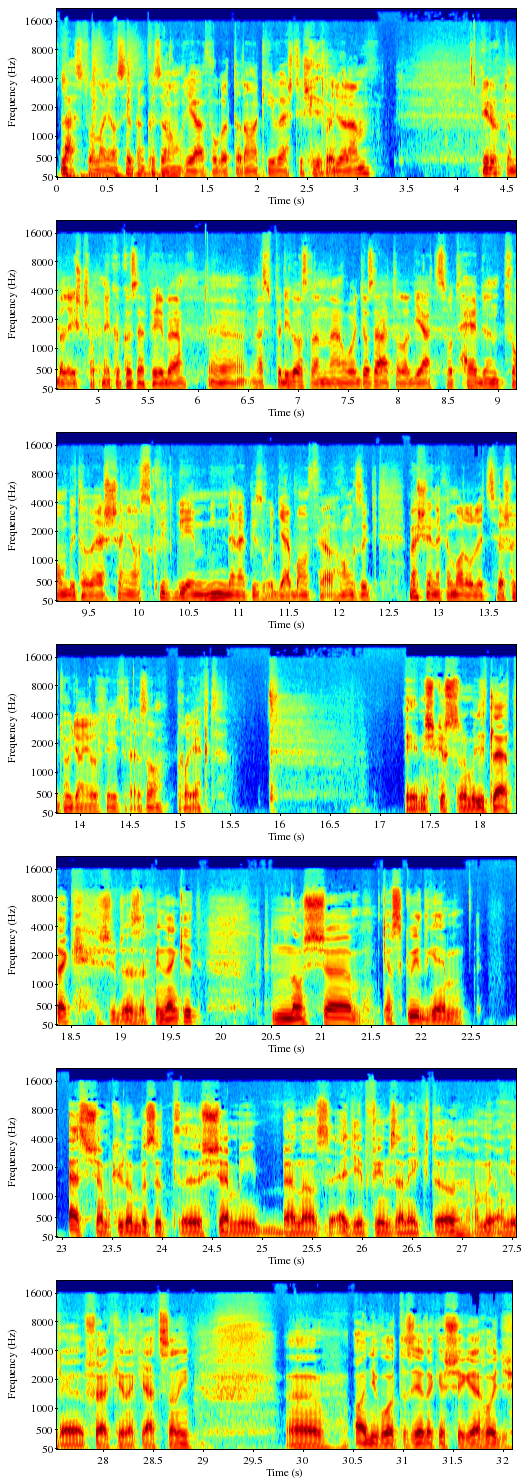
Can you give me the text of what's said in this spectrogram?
László, nagyon szépen köszönöm, hogy elfogadtad a meghívást, és itt vagy velem. Én rögtön bele is csapnék a közepébe. Ez pedig az lenne, hogy az általad játszott Hedden trombita verseny a Squid Game minden epizódjában felhangzik. Mesélj nekem arról, egy szíves, hogy hogyan jött létre ez a projekt. Én is köszönöm, hogy itt lehetek, és üdvözlök mindenkit. Nos, a Squid Game ez sem különbözött semmiben az egyéb filmzenéktől, amire fel kéne játszani. Annyi volt az érdekessége, hogy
